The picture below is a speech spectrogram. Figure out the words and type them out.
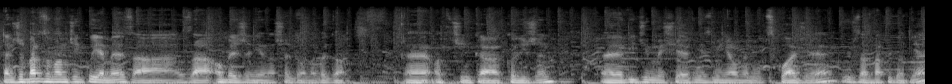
Także bardzo Wam dziękujemy za, za obejrzenie naszego nowego e, odcinka Collision. E, widzimy się w niezmienionym składzie już za dwa tygodnie.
